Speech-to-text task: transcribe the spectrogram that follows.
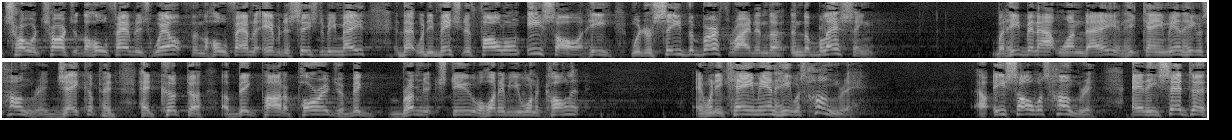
charge of the whole family's wealth and the whole family, every decision to be made, that would eventually fall on Esau, and he would receive the birthright and the, and the blessing. But he'd been out one day and he came in, he was hungry. Jacob had, had cooked a, a big pot of porridge, a big Brunswick stew, or whatever you want to call it. And when he came in, he was hungry. Uh, Esau was hungry. And he said, to,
